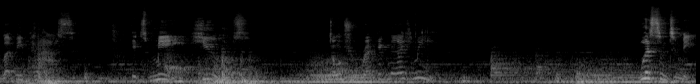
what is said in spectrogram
Let me pass. It's me, Hughes. Don't you recognize me? Listen to me.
